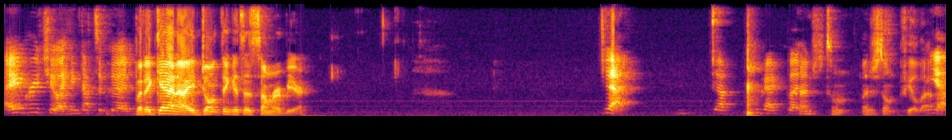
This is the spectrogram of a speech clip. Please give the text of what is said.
I agree too. I think that's a good. But again, I don't think it's a summer beer. Yeah. Yeah. Okay. But I just don't. I just don't feel that. yeah.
